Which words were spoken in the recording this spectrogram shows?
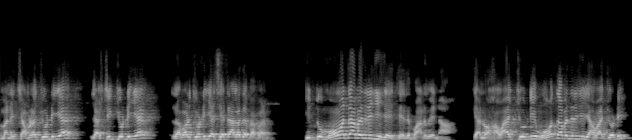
মানে চামড়া চটে যায় প্লাস্টিক চটে যায় রাবার চটে যায়, সেটা আলাদা ব্যাপার। কিন্তু মমতা ব্যানার্জি যেতে পারবে না। কেন? হাওয়ার চটি, মমতা ব্যানার্জি যে হাওয়ার চটি,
